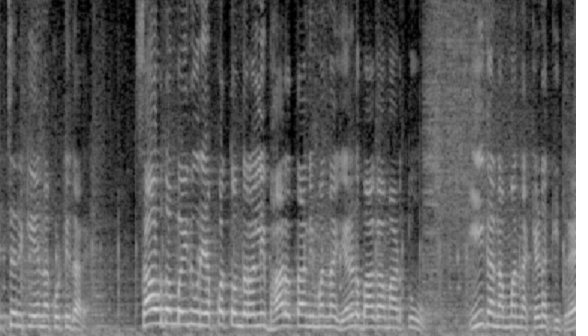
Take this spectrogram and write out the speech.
ಎಚ್ಚರಿಕೆಯನ್ನು ಕೊಟ್ಟಿದ್ದಾರೆ. ಸಾವಿರದ ಒಂಬೈನೂರ ಎಪ್ಪತ್ತೊಂದರಲ್ಲಿ ಭಾರತ ನಿಮ್ಮನ್ನು ಎರಡು ಭಾಗ ಮಾಡ್ತು. ಈಗ ನಮ್ಮನ್ನು ಕೆಣಕಿದ್ರೆ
